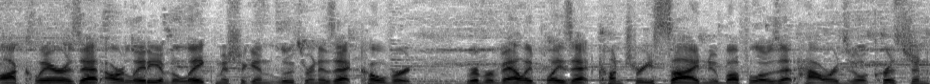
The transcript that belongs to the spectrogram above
Eau Claire is at Our Lady of the Lake. Michigan Lutheran is at Covert. River Valley plays at Countryside. New Buffalo is at Howardsville Christian.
